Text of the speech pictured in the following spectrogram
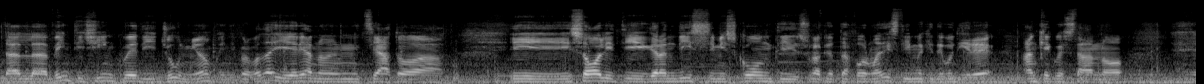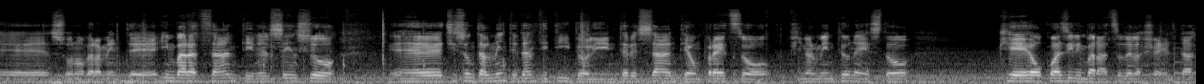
dal 25 di giugno quindi proprio da ieri hanno iniziato a i, soliti grandissimi sconti sulla piattaforma di Steam che devo dire anche quest'anno eh, sono veramente imbarazzanti nel senso eh, ci sono talmente tanti titoli interessanti a un prezzo finalmente onesto che ho quasi l'imbarazzo della scelta.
